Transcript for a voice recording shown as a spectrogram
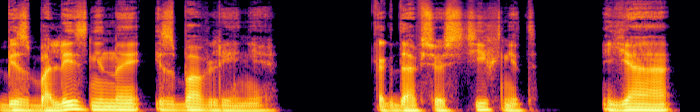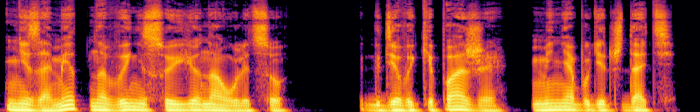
безболезненное избавление. Когда все стихнет, я незаметно вынесу ее на улицу, где в экипаже меня будет ждать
